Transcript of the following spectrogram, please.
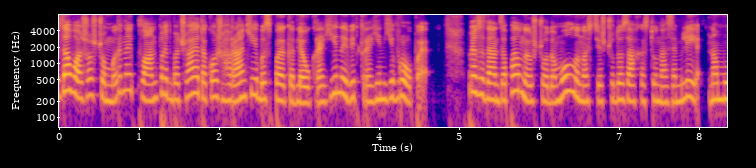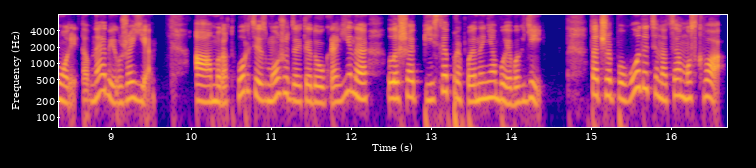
Зауважу, що мирний план передбачає також гарантії безпеки для України від країн Європи. Президент запевнив, що домовленості щодо захисту на землі, на морі та в небі вже є. А миротворці зможуть зайти до України лише після припинення бойових дій. Та чи погодиться на це Москва?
